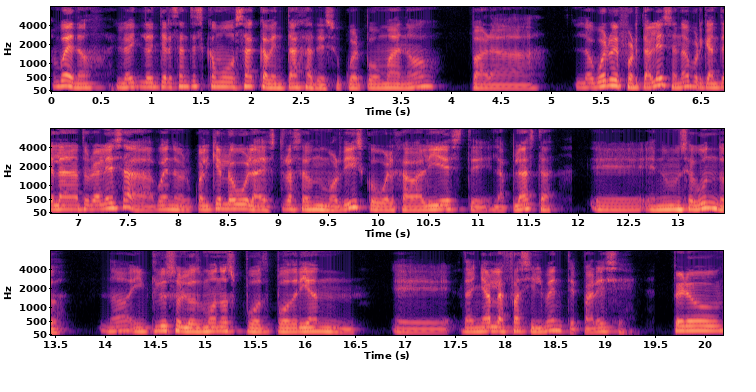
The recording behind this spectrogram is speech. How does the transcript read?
bueno, lo, lo interesante es cómo saca ventaja de su cuerpo humano para lo vuelve fortaleza, ¿no? Porque ante la naturaleza, bueno, cualquier lobo la destroza de un mordisco o el jabalí este la aplasta eh, en un segundo, ¿no? Incluso los monos pod podrían eh, dañarla fácilmente, parece. Pero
